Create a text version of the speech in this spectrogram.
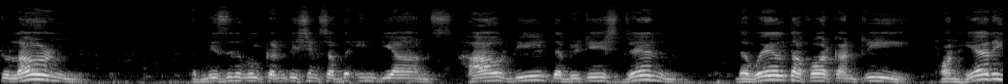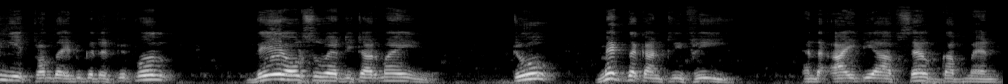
to learn the miserable conditions of the Indians. How did the British drain the wealth of our country? On hearing it from the educated people, they also were determined to make the country free, and the idea of self government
